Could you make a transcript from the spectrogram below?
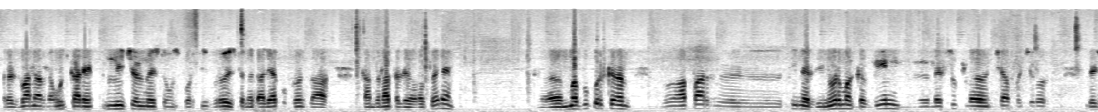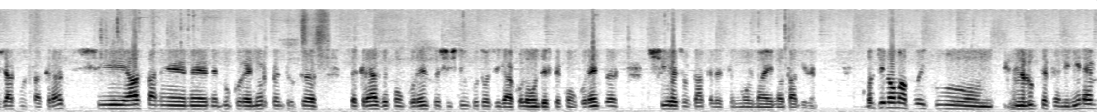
Răzvan Arnaut, care nici el nu este un sportiv rău, este medaliat cu bronz la campionatele europene. Uh, mă bucur că apar uh, tineri din urmă, că vin, le suflă în ceapă celor deja consacrați și asta ne, ne, ne bucură enorm pentru că se creează concurență și știm cu toții că acolo unde este concurență și rezultatele sunt mult mai notabile. Continuăm apoi cu lupte feminine.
